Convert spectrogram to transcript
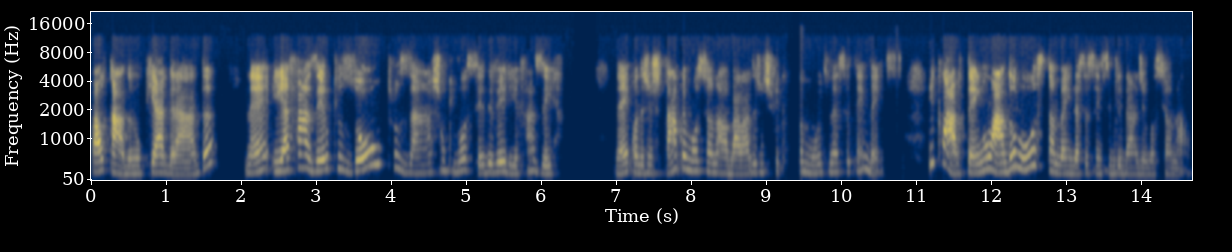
pautada no que agrada né? E a fazer o que os outros acham que você deveria fazer. né? Quando a gente está com o emocional abalado, a gente fica muito nessa tendência. E claro, tem um lado luz também dessa sensibilidade emocional.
